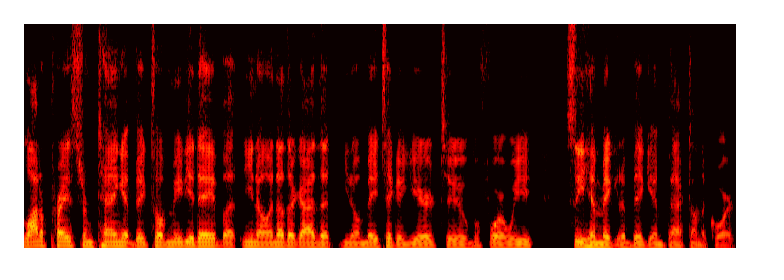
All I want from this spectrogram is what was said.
a lot of praise from Tang at Big 12 Media Day, but you know, another guy that you know may take a year or two before we see him making a big impact on the court.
